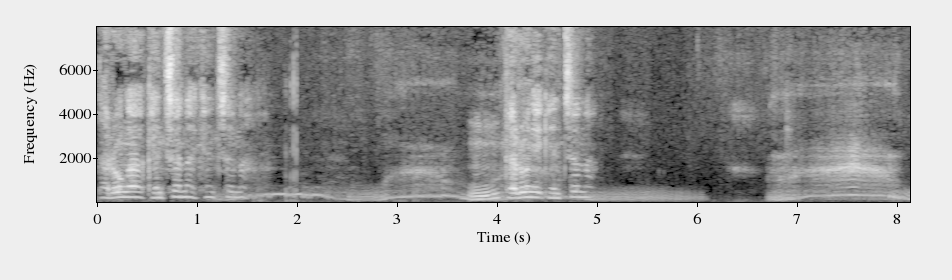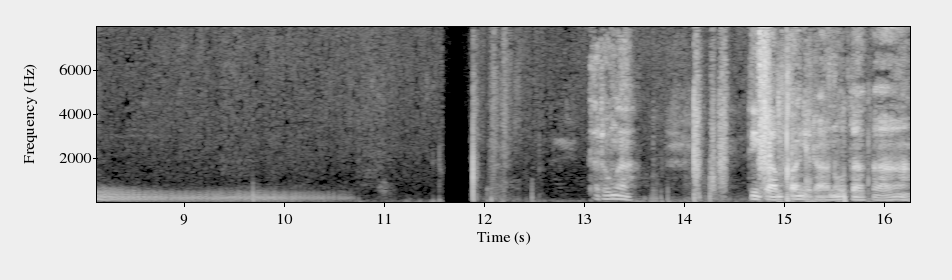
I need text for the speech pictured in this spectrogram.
다롱아, 괜찮아, 괜찮아. 응, 다롱이 괜찮아. 다롱아, 네가 안방에를 안 오다가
